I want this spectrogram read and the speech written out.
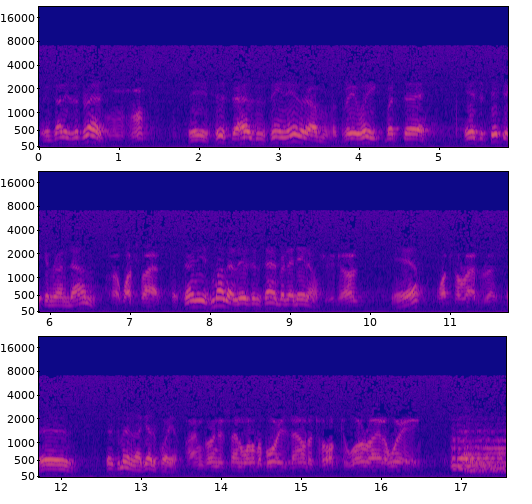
We've got his address. Mm-hmm. The sister hasn't seen either of them for three weeks, but uh, here's a tip you can run down. Uh, what's that? Cerny's mother lives in San Bernardino. She does? Yeah. What's her address? Uh, just a minute, I'll get it for you. I'm going to send one of the boys down to talk to her right away.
